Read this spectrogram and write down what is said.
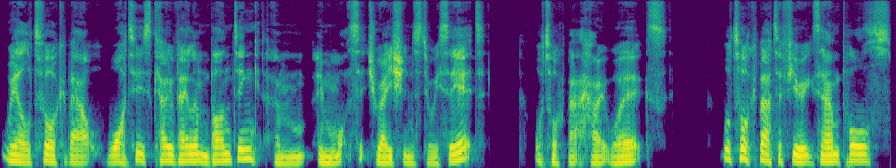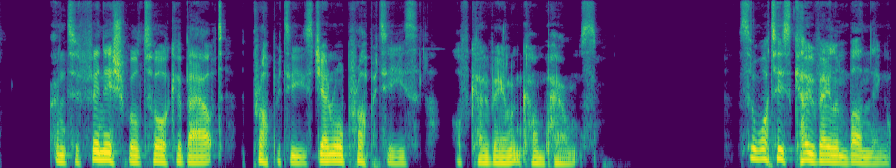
We'll talk about what is covalent bonding and in what situations do we see it. We'll talk about how it works. We'll talk about a few examples. And to finish, we'll talk about properties, general properties of covalent compounds. So, what is covalent bonding?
